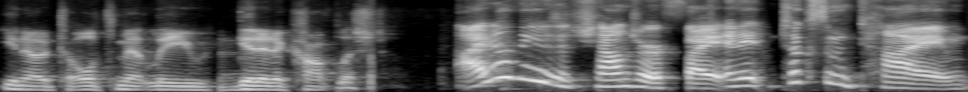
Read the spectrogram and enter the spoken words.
you know to ultimately get it accomplished I don't think it was a challenge or a fight. And it took some time.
